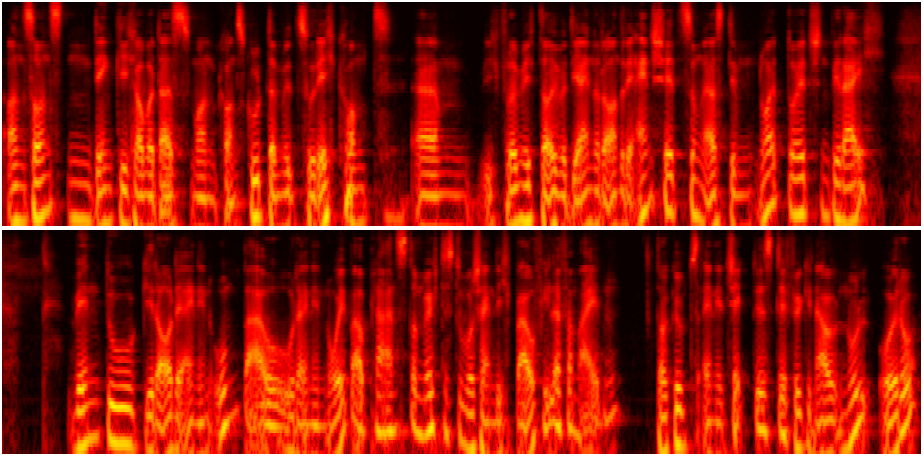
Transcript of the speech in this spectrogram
Ansonsten denke ich aber, dass man ganz gut damit zurechtkommt. Ähm, ich freue mich da über die ein oder andere Einschätzung aus dem norddeutschen Bereich. Wenn du gerade einen Umbau oder einen Neubau planst, dann möchtest du wahrscheinlich Baufehler vermeiden. Da gibt's eine Checkliste für genau 0 Euro.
